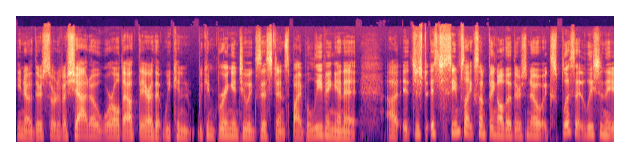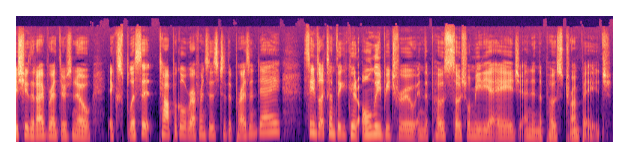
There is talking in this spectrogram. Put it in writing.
you know, there's sort of a shadow world out there that we can we can bring into existence by believing in it. Uh, it just it seems like something, although there's no explicit, at least in the issue that I've read, there's no explicit topical references to the present day. Seems like something that could only be true in the post social media age and in the post-Trump age.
